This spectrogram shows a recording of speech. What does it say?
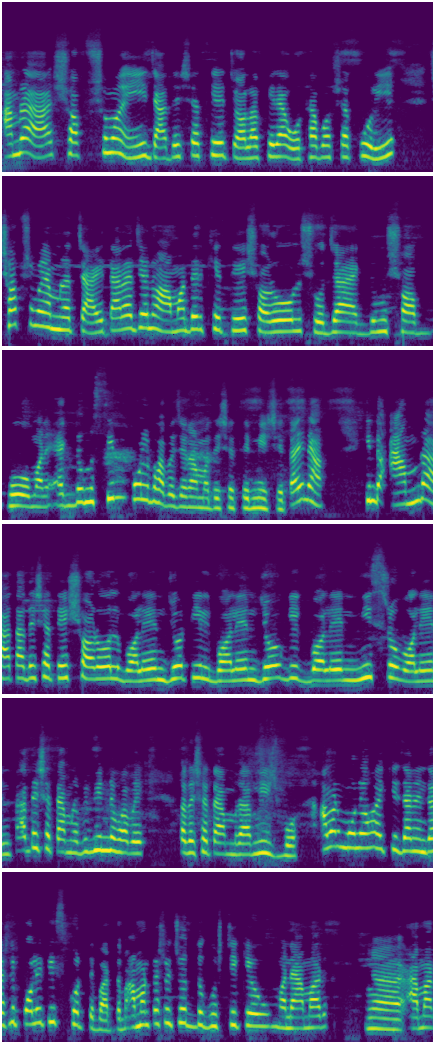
আমরা সব সময় যাদের সাথে চলাফেরা ওঠা বসা করি সব সময় আমরা চাই তারা যেন আমাদের ক্ষেত্রে সরল, সোজা, একদম সভ্য মানে একদম সিম্পল ভাবে যেন আমাদের সাথে মেশে, তাই না? কিন্তু আমরা তাদের সাথে সরল বলেন, জটিল বলেন, যৌগিক বলেন, মিশ্র বলেন, তাদের সাথে আমরা বিভিন্ন ভাবে তাদের সাথে আমরা মিশবো। আমার মনে হয় কি জানেন যে আসলে পলিটিক্স করতে পারতাম। আমার তো আসলে চোদ্দ গোষ্ঠী কেউ মানে আমার আমার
